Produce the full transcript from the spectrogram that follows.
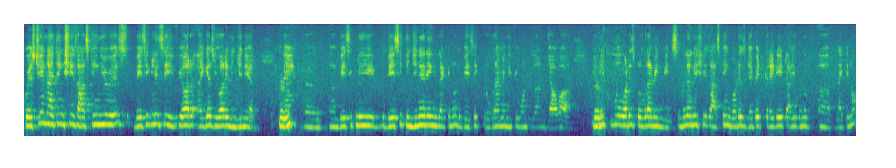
question I think she's asking you is basically see if you are, I guess you are an engineer. Mhm. And uh, uh, basically, the basic engineering, like you know, the basic programming. If you want to learn Java, you Mhm. need to know what is programming means. Similarly, she's asking what is debit, credit. Are you going to, uh, like you know,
